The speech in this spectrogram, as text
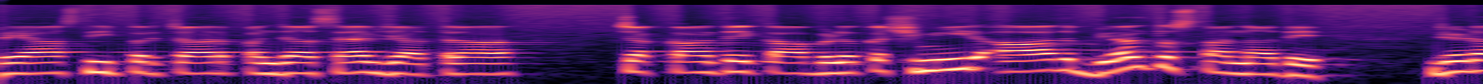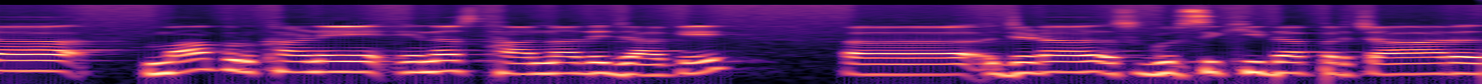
ਰਿਆਸਤੀ ਪ੍ਰਚਾਰ, ਪੰਜਾ ਸਾਹਿਬ ਯਾਤਰਾ, ਚੱਕਾਂ ਤੇ ਕਾਬਲ, ਕਸ਼ਮੀਰ ਆਦ ਬੇਅੰਤ ਸਥਾਨਾਂ ਤੇ, ਜਿਹੜਾ ਮਹਾਂਪੁਰਖਾਂ ਨੇ ਇਹਨਾਂ ਸਥਾਨਾਂ ਤੇ ਜਾ ਕੇ ਜਿਹੜਾ ਗੁਰਸਿੱਖੀ ਦਾ ਪ੍ਰਚਾਰ,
